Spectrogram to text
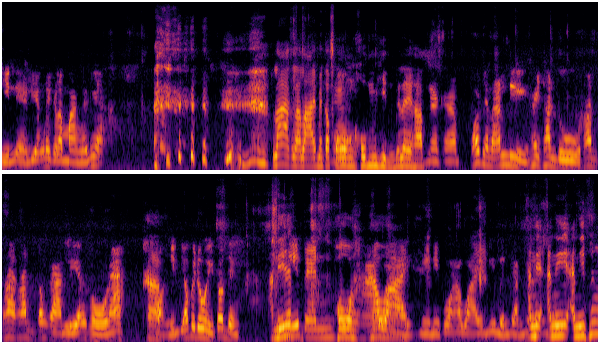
หินเนี่ยเลี้ยงได้กระมังเลยเนี่ย ลากละลายเป็นกระโปรงคุมหินไปเลยครับนะครับ เพราะฉะนั้นนี่ให้ท่านดูท่านถ้าท่านต้องการเลี้ยงโพนะครับเกาะหินเดี๋ยวไปดูอีกต้นหนึ่ง อันนี้นี่เป็นโพฮาวาย นี่นี่โพฮาวายนี่เหมือนกัน อันนี้อันนี้อันนี้เพิ่ง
